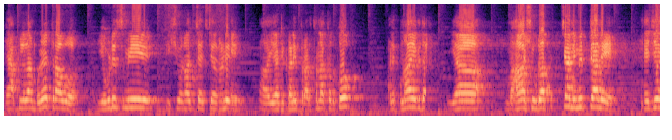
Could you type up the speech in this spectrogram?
हे आपल्याला मिळत राहावं एवढीच मी ईश्वराच्या चरणी या ठिकाणी प्रार्थना करतो. आणि पुन्हा एकदा या महाशिवरात्रीच्या निमित्ताने हे जे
